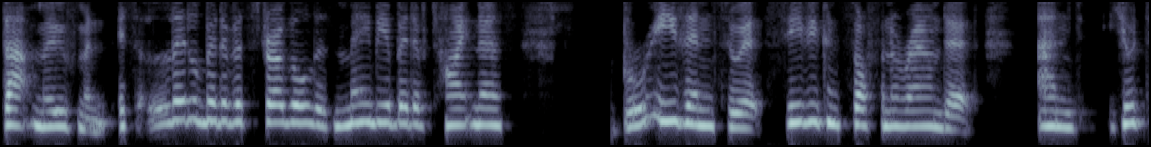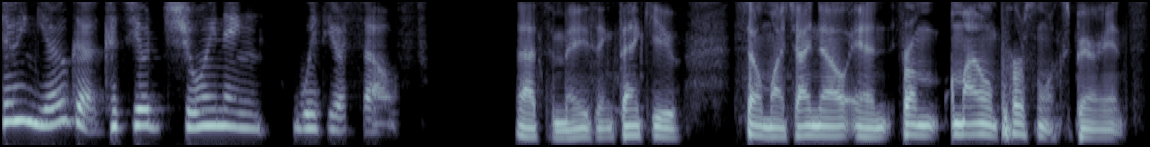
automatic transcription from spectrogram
that movement. It's a little bit of a struggle, there's maybe a bit of tightness. Breathe into it, see if you can soften around it. And you're doing yoga because you're joining with yourself. That's amazing. Thank you so much. I know, and from my own personal experience,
